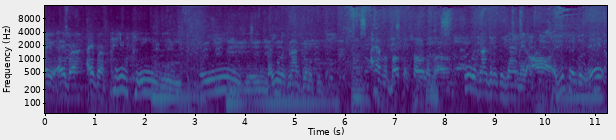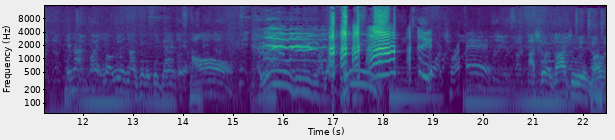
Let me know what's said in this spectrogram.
Hey, hey, bro. Hey, bro. Can you please leave? Please leave, bro. You was not good at this game. I have a bow controller, bro. You was not good at this game at all. If you finna do that and not fight, bro, you was not good at this game at all. Please leave, my guy. Please. You are trash. I swear to God you is, bro.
